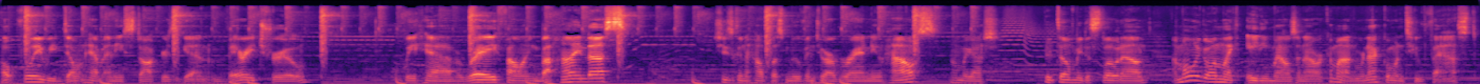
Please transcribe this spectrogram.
Hopefully we don't have any stalkers again. Very true. We have Ray following behind us. She's gonna help us move into our brand new house. Oh my gosh, they're telling me to slow down. I'm only going like 80 miles an hour. Come on, we're not going too fast.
